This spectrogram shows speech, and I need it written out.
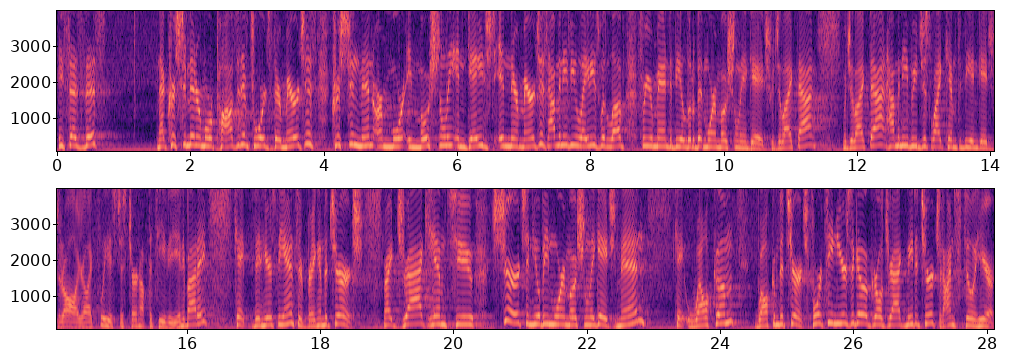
He says this that Christian men are more positive towards their marriages. Christian men are more emotionally engaged in their marriages. How many of you ladies would love for your man to be a little bit more emotionally engaged? Would you like that? Would you like that? How many of you just like him to be engaged at all? You're like, please just turn off the TV. Anybody? Okay, then here's the answer bring him to church, right? Drag him to church and he'll be more emotionally engaged. Men, Okay, welcome. Welcome to church. 14 years ago, a girl dragged me to church, and I'm still here.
